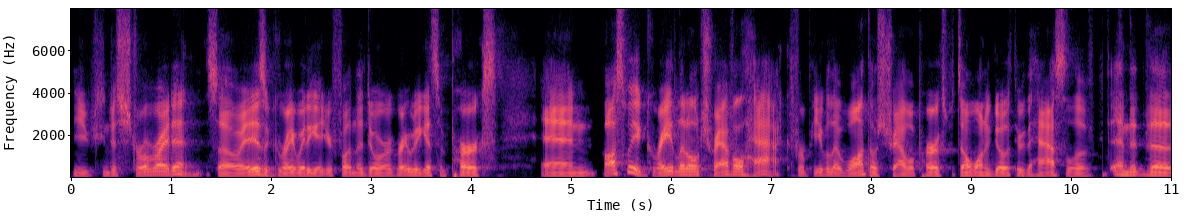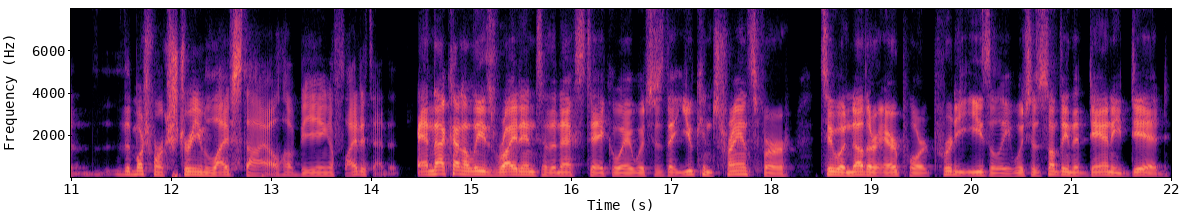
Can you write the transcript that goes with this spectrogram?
you can just stroll right in. So it is a great way to get your foot in the door, a great way to get some perks, and possibly a great little travel hack for people that want those travel perks but don't want to go through the hassle of and the the, the much more extreme lifestyle of being a flight attendant. And that kind of leads right into the next takeaway, which is that you can transfer to another airport pretty easily, which is something that Danny did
